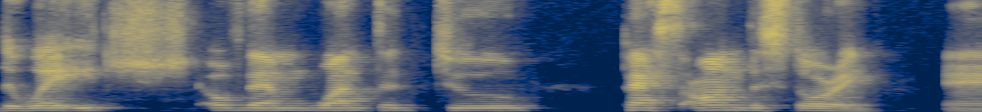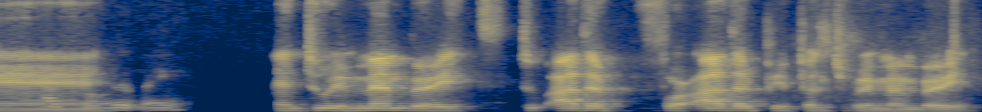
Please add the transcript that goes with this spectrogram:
the way each of them wanted to pass on the story and, Absolutely. and to remember it to other for other people to remember it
